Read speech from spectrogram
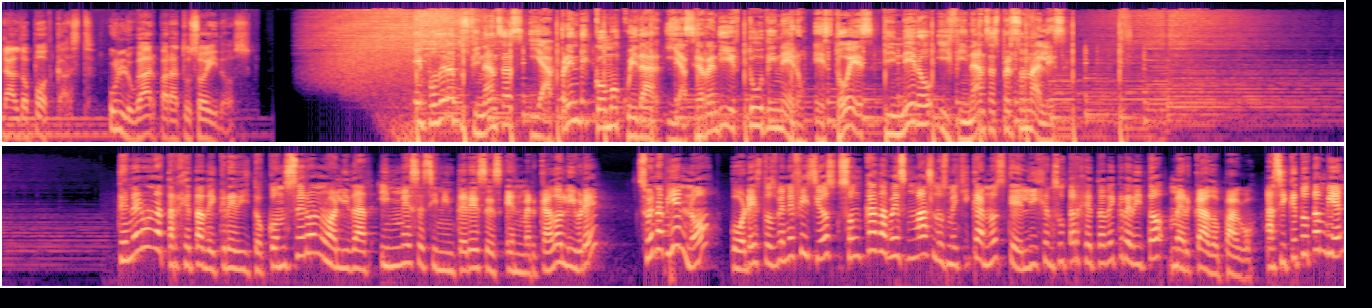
Heraldo Podcast, un lugar para tus oídos. Empodera tus finanzas y aprende cómo cuidar y hacer rendir tu dinero. Esto es Dinero y Finanzas Personales. ¿Tener una tarjeta de crédito con cero anualidad y meses sin intereses en Mercado Libre? Suena bien, ¿no? Por estos beneficios son cada vez más los mexicanos que eligen su tarjeta de crédito Mercado Pago. Así que tú también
